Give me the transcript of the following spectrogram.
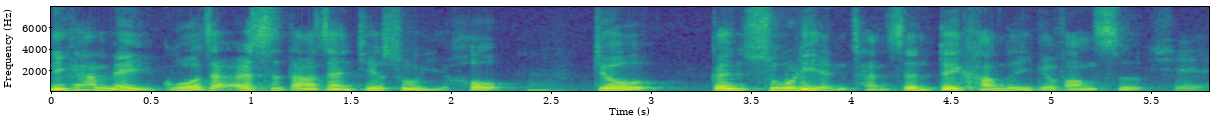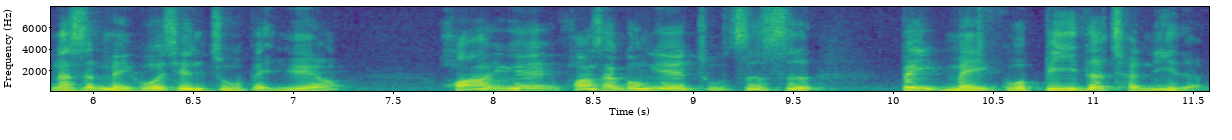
你看，美国在二次大战结束以后，就跟苏联产生对抗的一个方式，是那是美国先组北约哦，华约、华沙公约组织是被美国逼的成立的，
